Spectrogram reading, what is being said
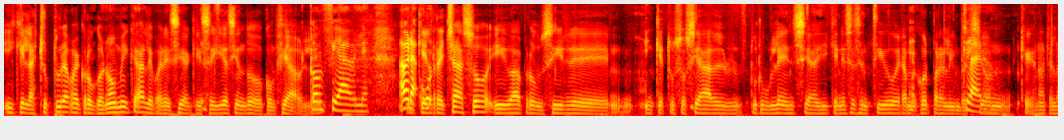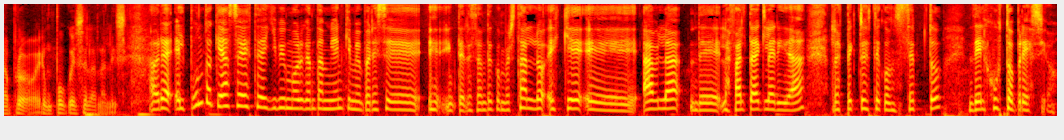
y que la estructura macroeconómica le parecía que seguía siendo confiable. Confiable. Ahora, y que el rechazo iba a producir eh, inquietud social, turbulencia, y que en ese sentido era eh, mejor para la inversión que ganar la prueba. Era un poco ese el análisis. Ahora, el punto que hace este de JP Morgan también, que me parece eh, interesante conversarlo, es que habla de la falta de claridad respecto a este concepto del justo precio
